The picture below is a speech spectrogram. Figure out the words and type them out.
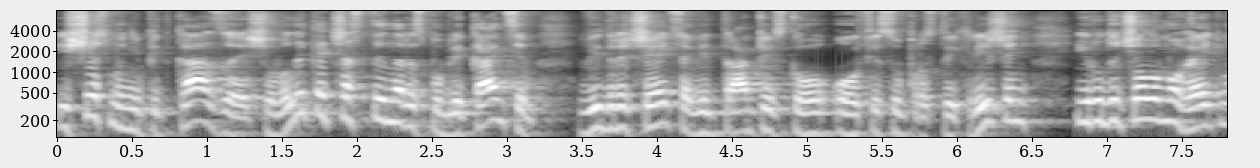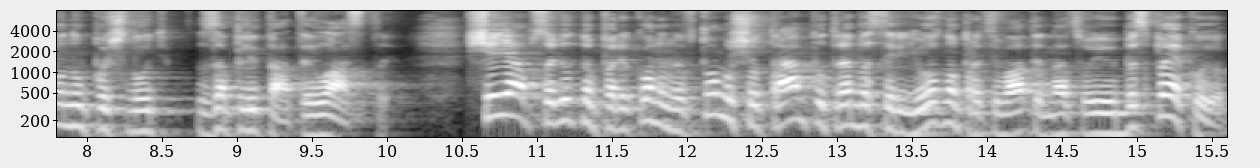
І щось мені підказує, що велика частина республіканців відречеться від Трампівського офісу простих рішень і рудочолому гетьману почнуть заплітати ласти. Ще я абсолютно переконаний в тому, що Трампу треба серйозно працювати над своєю безпекою,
